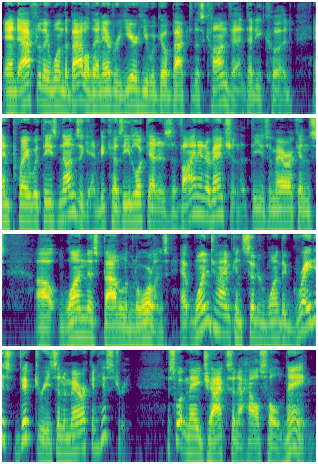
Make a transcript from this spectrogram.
and after they won the battle, then every year he would go back to this convent that he could and pray with these nuns again, because he looked at it as divine intervention that these Americans uh, won this battle of New Orleans, at one time considered one of the greatest victories in American history. It's what made Jackson a household name.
